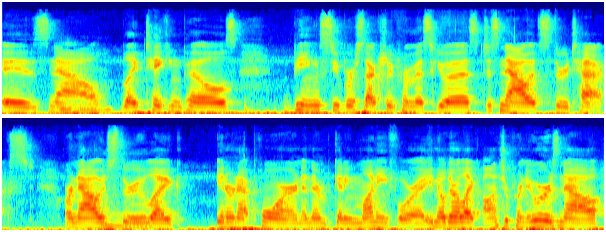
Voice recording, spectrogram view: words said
is now, mm-hmm. like taking pills, being super sexually promiscuous. Just now it's through text, or now it's through mm. like internet porn, and they're getting money for it. You know, they're like entrepreneurs now.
